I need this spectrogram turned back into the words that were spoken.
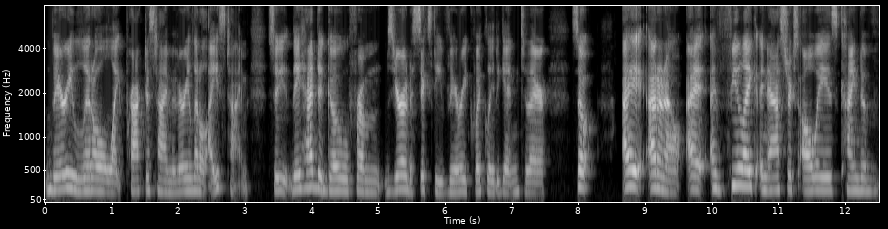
very little like practice time and very little ice time. So they had to go from 0 to 60 very quickly to get into there. So I I don't know. I I feel like an asterisk always kind of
